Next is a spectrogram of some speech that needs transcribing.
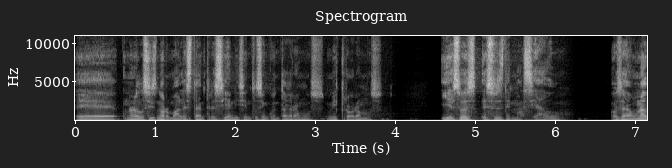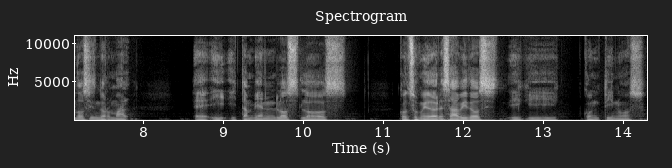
eh, una dosis normal está entre 100 y 150 gramos, microgramos. Y eso es, eso es demasiado. O sea, una dosis normal. eh, y, y también los, los consumidores ávidos y, y continuos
